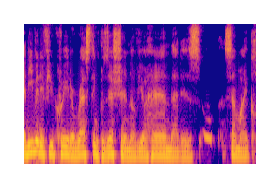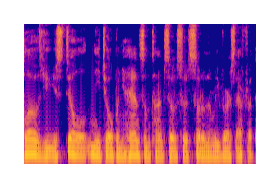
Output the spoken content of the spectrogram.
and even if you create a resting position of your hand that is semi-closed, you, you still need to open your hand sometimes. So so it's sort of the reverse effort.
